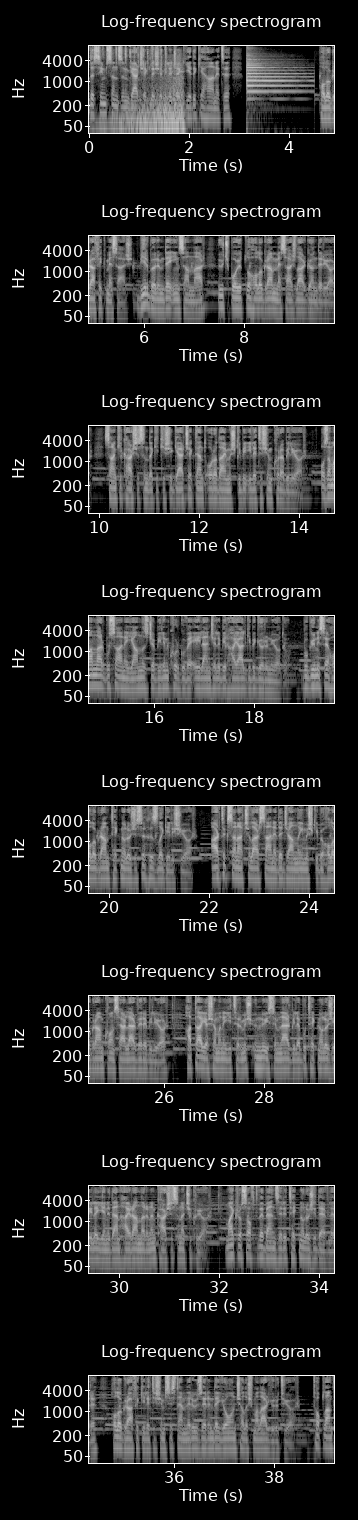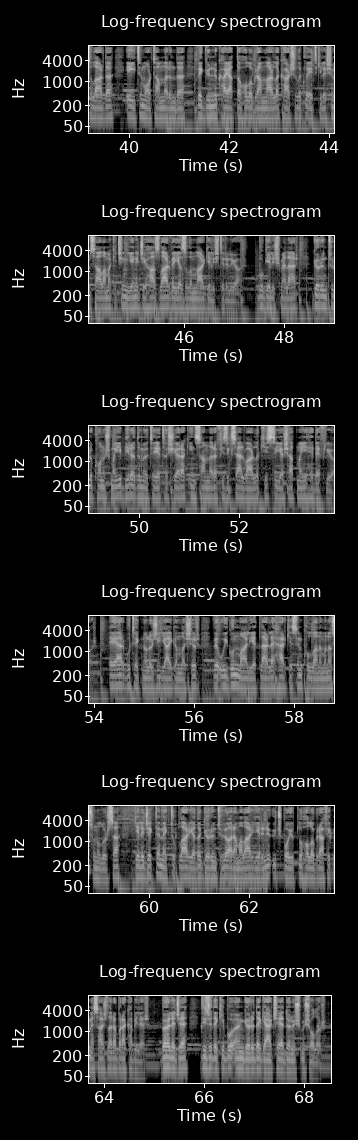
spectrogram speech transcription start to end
The Simpsons'ın gerçekleşebilecek yedi kehaneti Holografik mesaj. Bir bölümde insanlar, üç boyutlu hologram mesajlar gönderiyor. Sanki karşısındaki kişi gerçekten oradaymış gibi iletişim kurabiliyor. O zamanlar bu sahne yalnızca bilim kurgu ve eğlenceli bir hayal gibi görünüyordu. Bugün ise hologram teknolojisi hızla gelişiyor. Artık sanatçılar sahnede canlıymış gibi hologram konserler verebiliyor. Hatta yaşamını yitirmiş ünlü isimler bile bu teknolojiyle yeniden hayranlarının karşısına çıkıyor. Microsoft ve benzeri teknoloji devleri, holografik iletişim sistemleri üzerinde yoğun çalışmalar yürütüyor. Toplantılarda, eğitim ortamlarında ve günlük hayatta hologramlarla karşılıklı etkileşim sağlamak için yeni cihazlar ve yazılımlar geliştiriliyor. Bu gelişmeler, görüntülü konuşmayı bir adım öteye taşıyarak insanlara fiziksel varlık hissi yaşatmayı hedefliyor. Eğer bu teknoloji yaygınlaşır ve uygun maliyetlerle herkesin kullanımına sunulursa, gelecekte mektuplar ya da görüntülü aramalar yerini üç boyutlu holografik mesajlara bırakabilir. Böylece dizideki bu öngörü de gerçeğe dönüşmüş olur.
